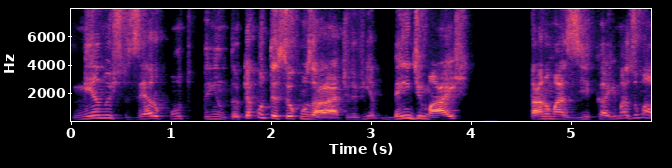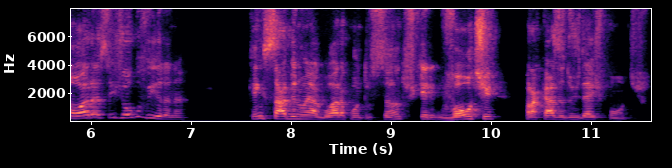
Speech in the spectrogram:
menos 0,30. O que aconteceu com o Zarate? Ele vinha bem demais, tá numa zica aí, mas uma hora esse jogo vira, né? Quem sabe não é agora contra o Santos que ele volte para casa dos 10 pontos.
